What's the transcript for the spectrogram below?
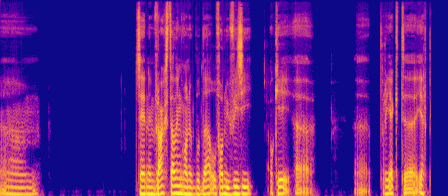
um, zijn in vraagstelling van uw model, van uw visie. Oké, uh, uh, project ERP,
